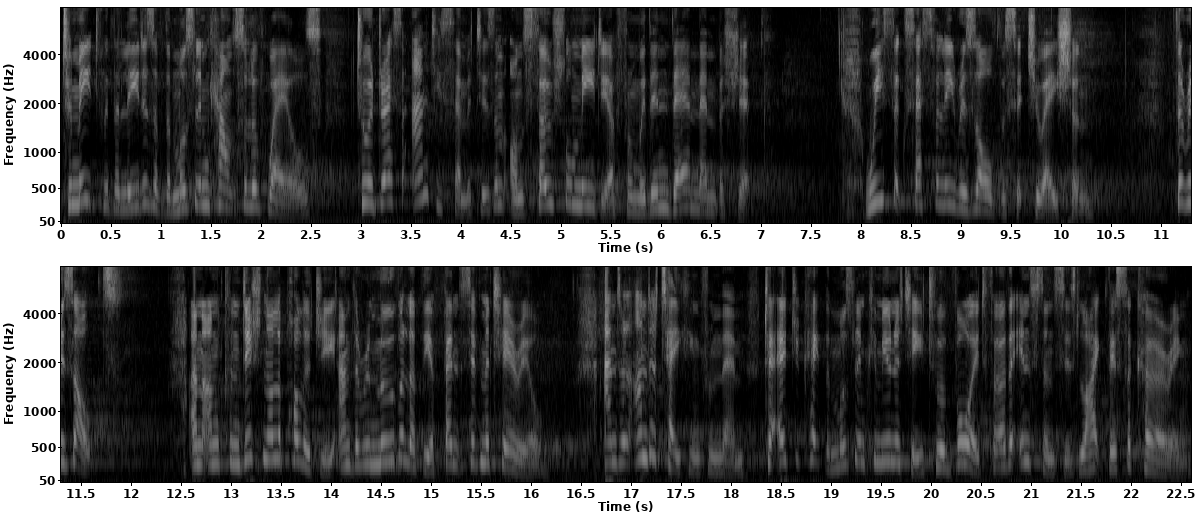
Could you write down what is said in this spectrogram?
to meet with the leaders of the Muslim Council of Wales to address anti-Semitism on social media from within their membership. We successfully resolved the situation. The result, an unconditional apology and the removal of the offensive material, and an undertaking from them to educate the Muslim community to avoid further instances like this occurring.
